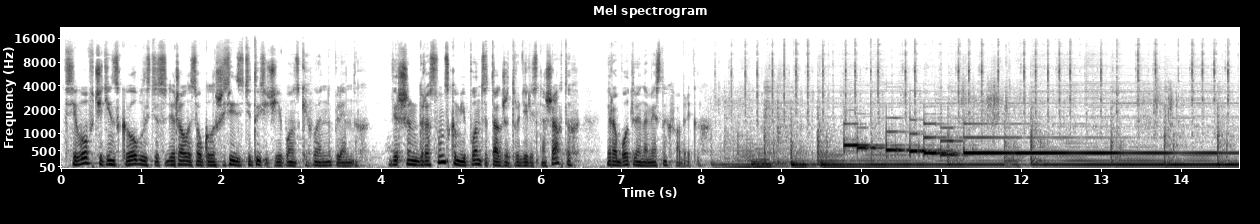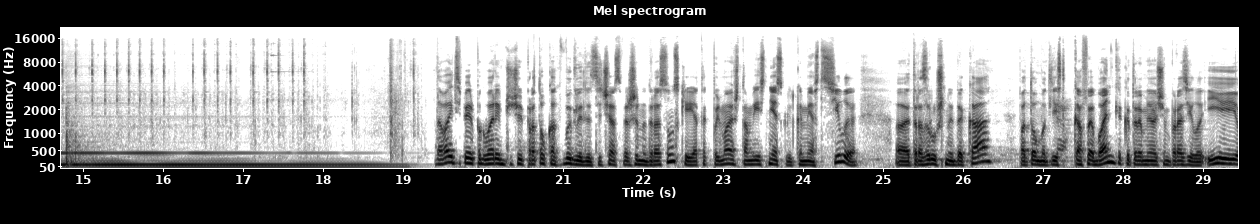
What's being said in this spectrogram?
Всего в Читинской области содержалось около 60 тысяч японских военнопленных. В вершине Доросунском японцы также трудились на шахтах и работали на местных фабриках. Давай теперь поговорим чуть-чуть про то, как выглядят сейчас вершины Доросунские. Я так понимаю, что там есть несколько мест силы. Э, это разрушенный ДК, Потом вот есть кафе-банька, которая меня очень поразила, и,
